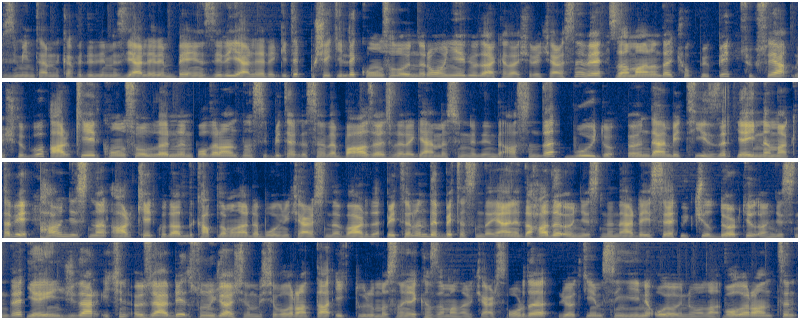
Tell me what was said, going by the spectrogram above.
bizim internet kafe dediğimiz yerlerin benzeri yerlere gidip bu şekilde konsol oyunları oynayabiliyordu arkadaşlar içerisinde ve zamanında çok büyük bir sükse yapmıştı bu. Arcade konsollarının Valorant'ın split haritasına da bazı haritalara gelmesinin nedeni de aslında buydu. Önden bir teaser yayınlamak. Tabi daha öncesinden Arcade kod adlı kaplamalar da bu oyun içerisinde vardı. Beta'nın da betasında yani daha da öncesinde neredeyse 3 yıl 4 yıl öncesinde yayıncılar için özel bir sunucu açılmıştı. Valorant daha ilk duyurulmasına yakın zamanlar içerisinde. Orada Riot Games'in yeni oyunu olan Valorant'ın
